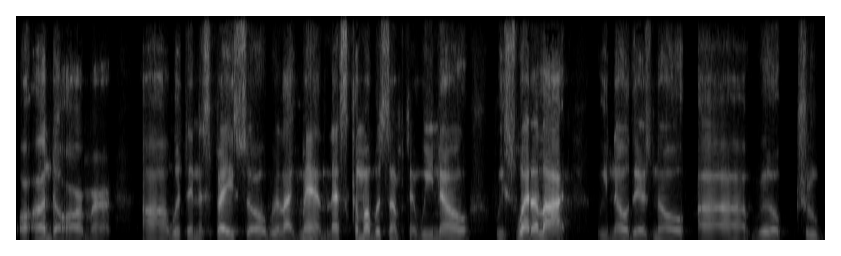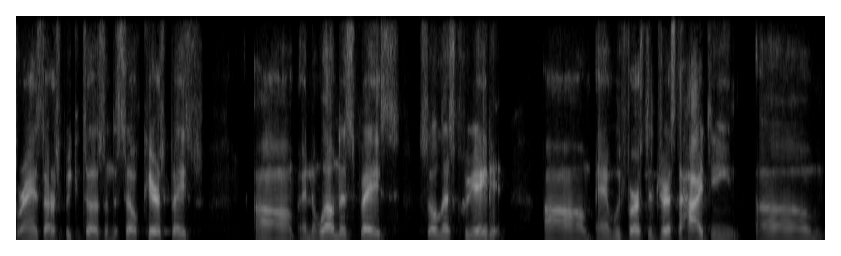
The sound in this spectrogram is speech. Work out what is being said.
or Under Armour uh, within the space. So we're like, man, let's come up with something. We know we sweat a lot. We know there's no uh, real true brands that are speaking to us in the self care space um, and the wellness space. So let's create it. Um, and we first addressed the hygiene um,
